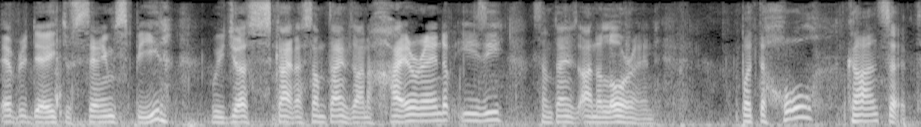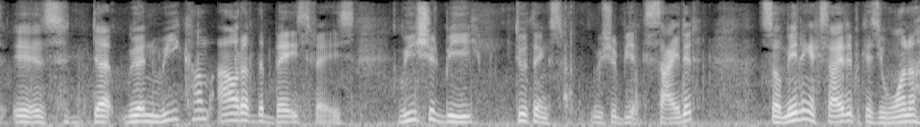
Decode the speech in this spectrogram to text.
every day to same speed. We just kind of sometimes on a higher end of easy sometimes on a lower end. But the whole concept is that when we come out of the base phase, we should be two things. We should be excited. So, meaning excited because you want to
